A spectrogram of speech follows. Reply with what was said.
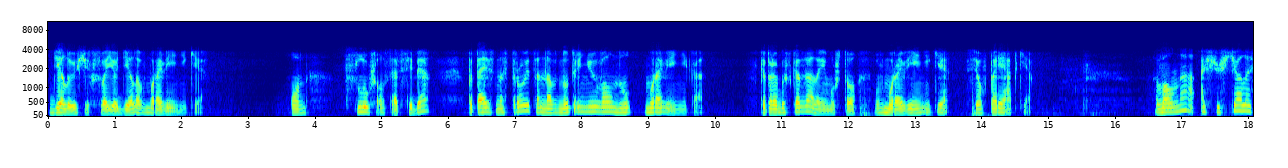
делающих свое дело в муравейнике. Он вслушался в себя, пытаясь настроиться на внутреннюю волну муравейника, которая бы сказала ему, что в муравейнике все в порядке. Волна ощущалась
